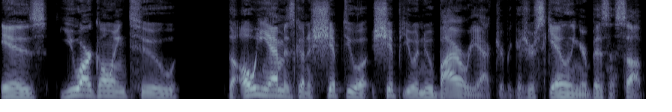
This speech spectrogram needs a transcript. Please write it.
is you are going to the OEM is going to ship you a, ship you a new bioreactor because you're scaling your business up.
